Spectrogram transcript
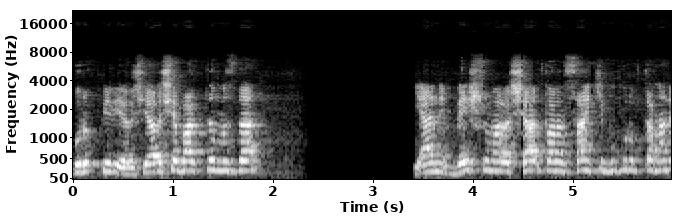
Grup 1 yarış. Yarışa baktığımızda yani 5 numara Şarpan'ın sanki bu gruptan hani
